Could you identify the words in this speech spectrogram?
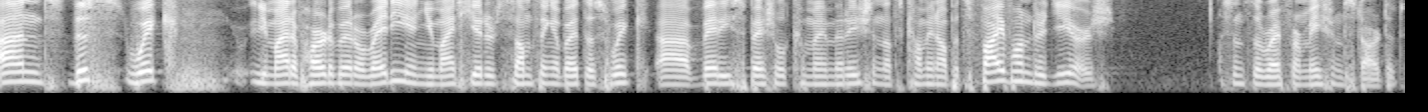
And this week, you might have heard about already, and you might hear something about this week, a very special commemoration that's coming up. It's 500 years since the Reformation started.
